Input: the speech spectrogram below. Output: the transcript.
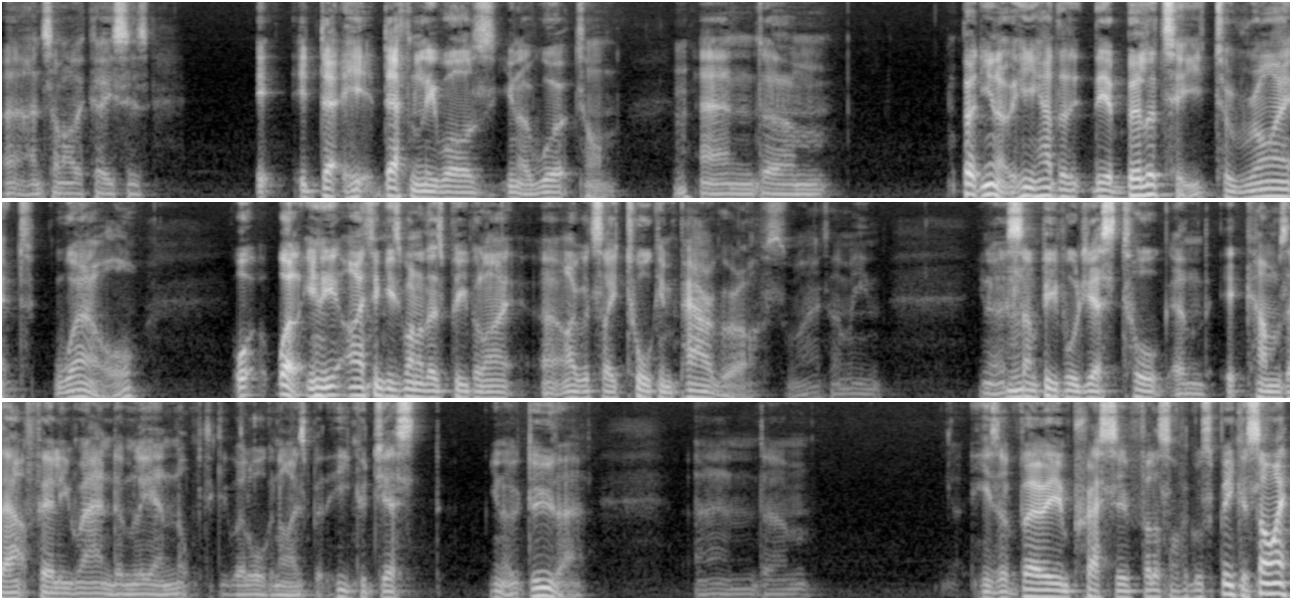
uh, and some other cases, it, it, de- it definitely was, you know, worked on. And, um, but, you know, he had the, the ability to write well or, well, you know, I think he's one of those people I uh, I would say talk in paragraphs, right? I mean, you know, some people just talk and it comes out fairly randomly and not particularly well organized, but he could just, you know, do that. And um, he's a very impressive philosophical speaker. So I,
